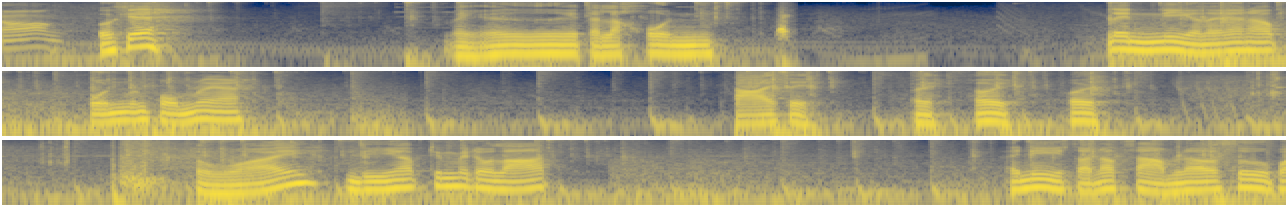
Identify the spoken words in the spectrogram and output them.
น้อง โอเค ไม่เอ้ยแต่ละคน เล่นนี่กันเลยนะครับ ผลเหมือนผมเลยนะตายสิเฮ้ยเฮ้ยเฮ้ยสวยดีครับที่ไม่โดนลัดไอ้นี่สอนรับสามแล้วสู้ไป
